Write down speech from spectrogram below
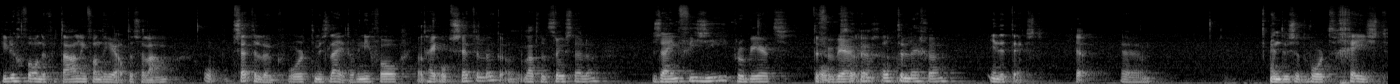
ieder geval in de vertaling van de heer Abdesalaam, opzettelijk wordt misleid. Of in ieder geval dat hij opzettelijk, laten we het zo stellen, zijn visie probeert te Op verwerken, op te leggen in de tekst. Ja. Ehm, en dus het woord geest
